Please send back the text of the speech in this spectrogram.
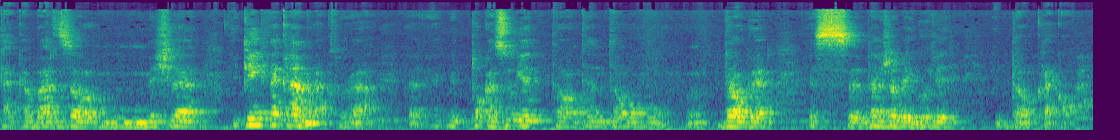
taka bardzo, mm, myślę, piękna klamra, która pokazuje tą, tę, tą drogę z Wężowej Góry do Krakowa.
